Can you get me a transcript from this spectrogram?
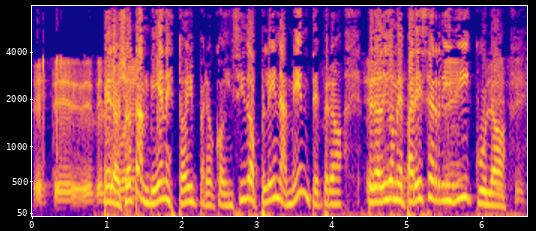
Este, de- pero yo también estoy, pero coincido plenamente, pero, pero digo, me parece ridículo sí, sí, sí.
